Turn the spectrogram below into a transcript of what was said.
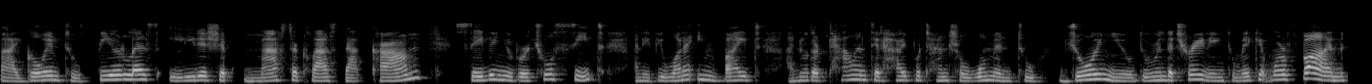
by going to fearlessleadershipmasterclass.com, saving your virtual seat. And if you want to invite another talented, high potential woman to join you during the training to make it more fun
